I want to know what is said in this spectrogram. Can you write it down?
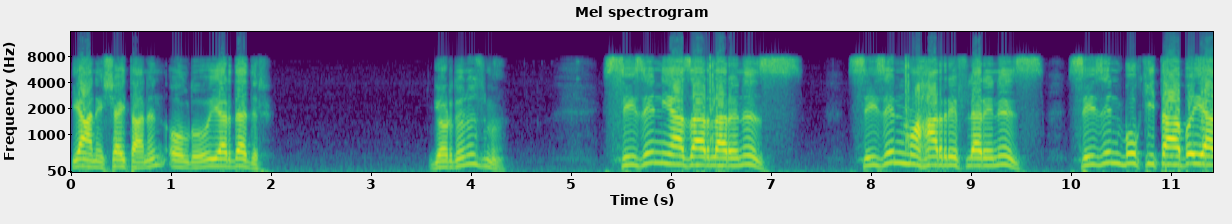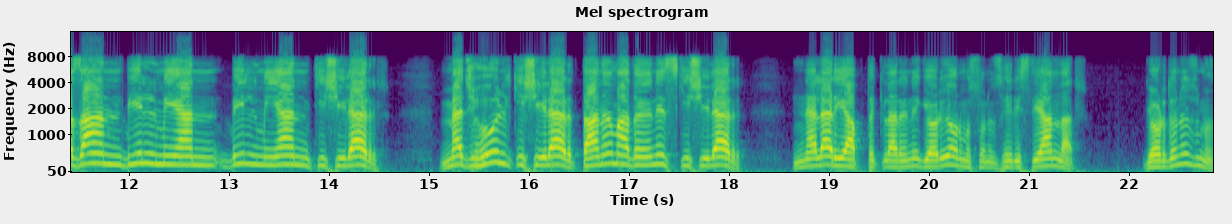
Yani şeytanın olduğu yerdedir. Gördünüz mü? Sizin yazarlarınız, sizin muharrifleriniz, sizin bu kitabı yazan bilmeyen bilmeyen kişiler, mechul kişiler, tanımadığınız kişiler neler yaptıklarını görüyor musunuz Hristiyanlar? Gördünüz mü?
